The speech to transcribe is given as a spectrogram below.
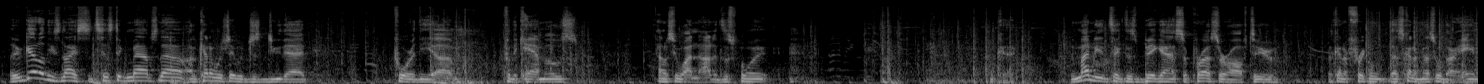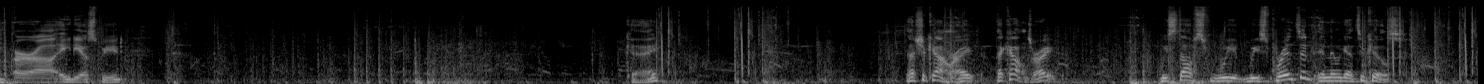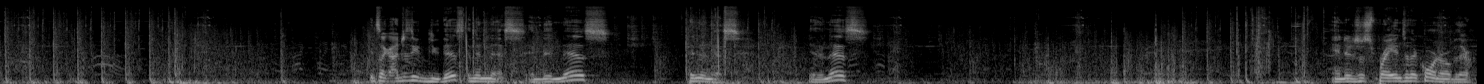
Like, we've got all these nice statistic maps now. I kind of wish they would just do that for the um, for the camos. I don't see why not at this point. Okay, we might need to take this big ass suppressor off too. That's kind of freaking. That's kind of messing with our aim or uh, ADS speed. Okay. That should count, right? That counts, right? We stopped, we, we sprinted, and then we got two kills. It's like, I just need to do this, and then this, and then this, and then this, and then this. And then just spray into the corner over there.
